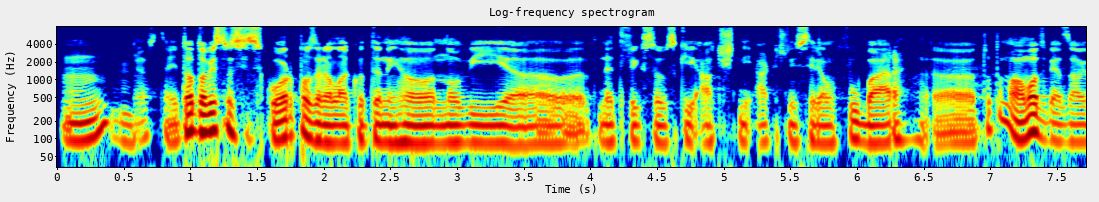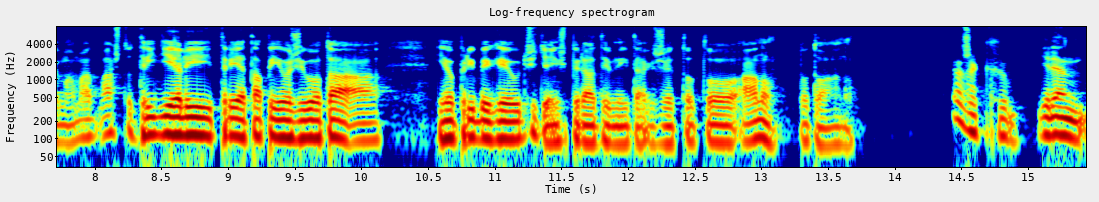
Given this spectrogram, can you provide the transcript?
Mm, jasné. Toto by som si skôr pozrel ako ten jeho nový uh, Netflixovský akčný, akčný seriál Fubar. Uh, toto ma moc viac zaujíma. Má, máš to tri diely, tri etapy jeho života a jeho príbeh je určite inšpiratívny, takže toto áno, toto áno. Takže jeden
